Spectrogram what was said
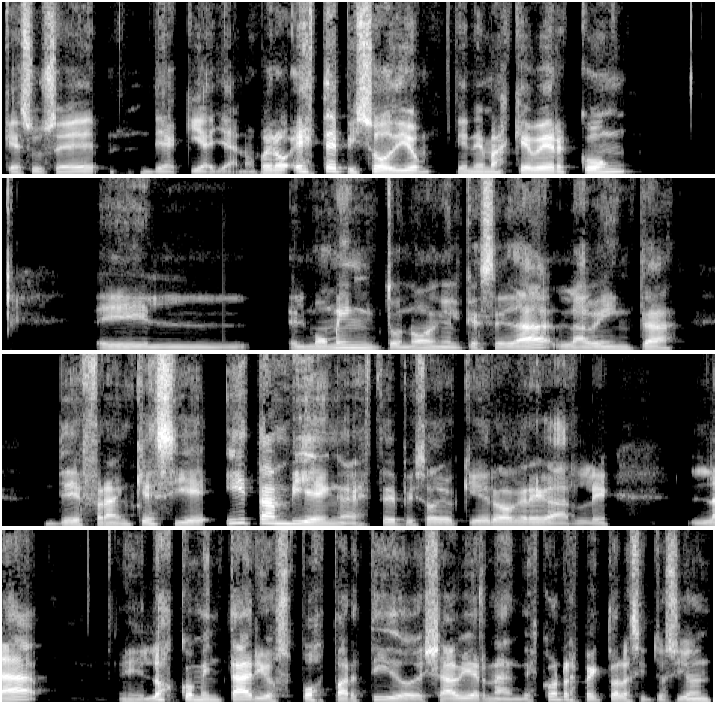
qué sucede de aquí a allá, ¿no? Pero este episodio tiene más que ver con el, el momento, ¿no? En el que se da la venta de Franquesie y también a este episodio quiero agregarle la, eh, los comentarios post partido de Xavi Hernández con respecto a la situación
